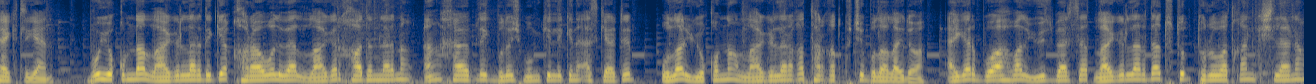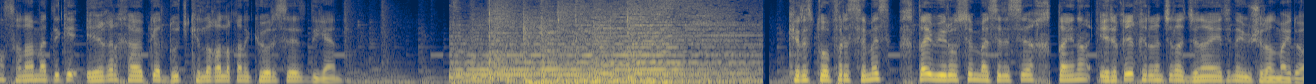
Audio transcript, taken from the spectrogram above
ta'kidlagan. Bu yuqumda lagerlardagi qorovul va lager xodimlarining eng xavfli bo'lish mumkinligini eskartib ular yuqumning lagerlarga tarqatquchi bo'lalaydi. Agar bu ahvol yuz bersa lagerlarda tutib turilayotgan kishilarning salomatligi og'ir xavfga duch kelganligini ko'rsiz degan. Kristofer simis xitoy virusi masalasi xitoyning irqiy qirg'inchilik jinoyatini yushirolmaydi.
